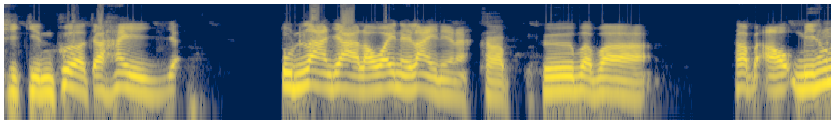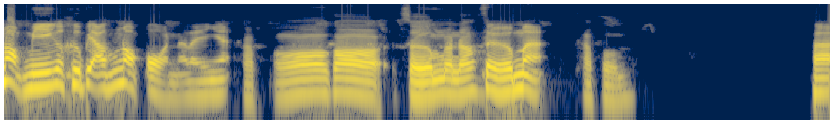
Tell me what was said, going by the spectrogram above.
ชีกินเพื่อจะให้ ตุนล่านหญ้าเราไว้ในไร่เนี่ยนะครับ คือแบบว่า ถ้าไปเอามีข้างนอกมีก็คือไปเอาข้างนอกก่อนอะไรอย่างเงี้ยครับอ๋อก็เสริมแล้วเนาะเสริมอะครับ ผม ถ้า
